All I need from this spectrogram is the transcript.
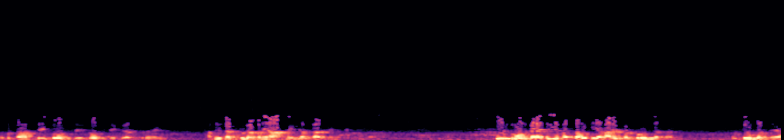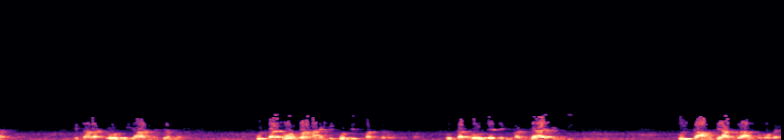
तो काम से क्रोध से लोभ से ग्रस्त रहे। हमेशा खुद अपने आप में जलता रहेगा कोई क्रोध करे तो ये मत कहो कि हमारे ऊपर क्रोध करता है। उसके ऊपर दया है बेचारा क्रोध की आग में जल रहा है। उसका क्रोध बढ़ाने की कोशिश मत करो। उसका क्रोध जैसे घट जाए इसी कोई काम से आक्रांत हो गए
